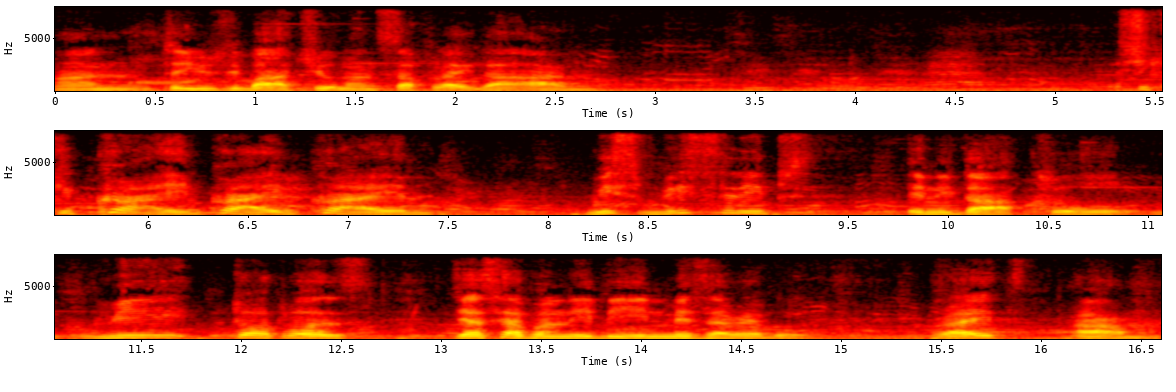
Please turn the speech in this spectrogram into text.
and to use the bathroom and stuff like that and she keep crying crying crying. We, we sleep in the dark so we thought was just heavenly being miserable right? Um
